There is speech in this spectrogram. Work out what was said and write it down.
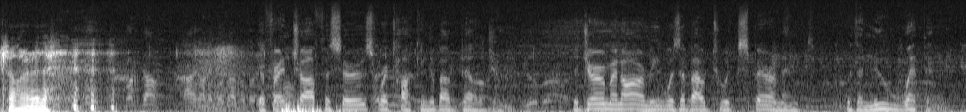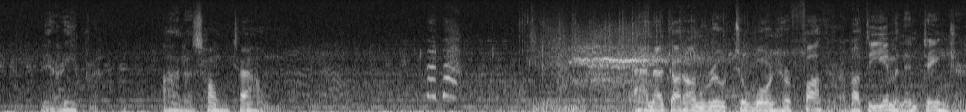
Jag klarade det där. The French officers were talking about Belgium. The German army was about to experiment with a new weapon near Ypres, Anna's hometown. Anna got en route to warn her father about the imminent danger.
